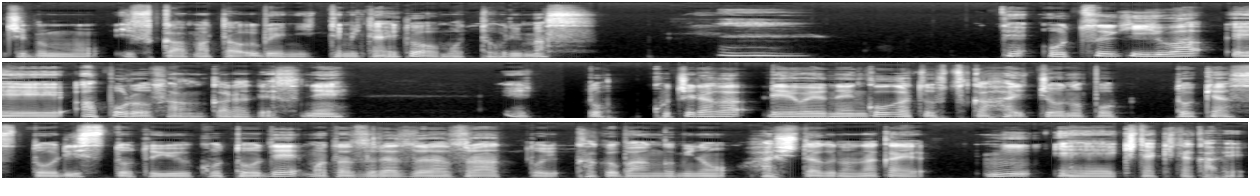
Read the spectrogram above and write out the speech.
自分もいつかまた宇部に行ってみたいとは思っております。え。うん。で、お次は、えー、アポロさんからですね。えっと、こちらが令和4年5月2日拝聴のポッドキャストリストということで、またずらずらずらっと各番組のハッシュタグの中に、えー、きたきたカフェ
